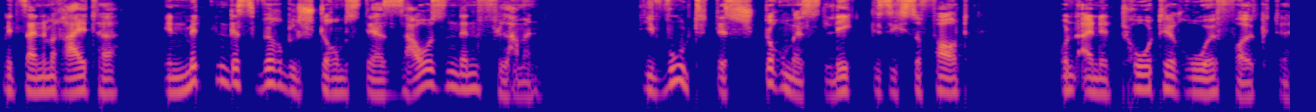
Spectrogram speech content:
mit seinem Reiter inmitten des Wirbelsturms der sausenden Flammen. Die Wut des Sturmes legte sich sofort, und eine tote Ruhe folgte.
